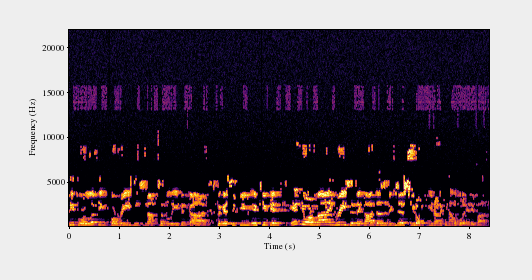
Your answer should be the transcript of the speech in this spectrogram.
People were looking for reasons not to believe in God. Because if you if you can in your mind reason that God doesn't exist, you don't you're not accountable to anybody.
